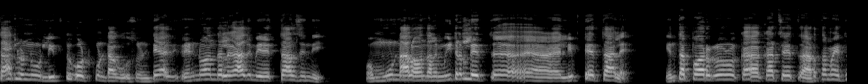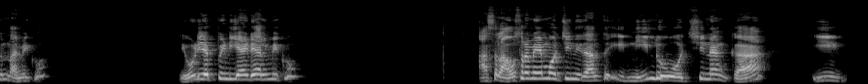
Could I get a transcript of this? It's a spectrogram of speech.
సార్లు నువ్వు లిఫ్ట్ కొట్టుకుంటా కూర్చుంటే అది రెండు వందలు కాదు మీరు ఎత్తాల్సింది. ఓ మూడు నాలుగు వందల మీటర్లు ఎత్తు లిఫ్ట్ ఎత్తాలి. ఎంత పవర్ ఖర్చు అవుతుంది అర్థమవుతుందా మీకు? ఎవడు చెప్పిండి ఈ ఐడియాలు మీకు? అసలు అవసరం ఏమొచ్చింది ఇదంతా? ఈ నీళ్ళు వచ్చినాక ఈ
